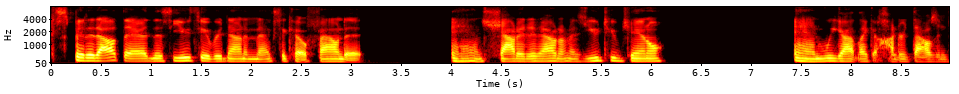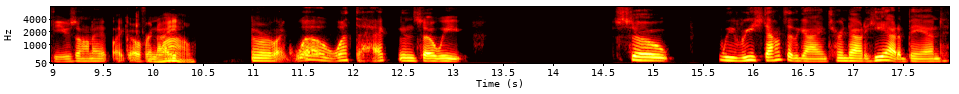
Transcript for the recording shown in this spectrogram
spit it out there. And this YouTuber down in Mexico found it and shouted it out on his YouTube channel. And we got like a hundred thousand views on it, like overnight. Wow. And we are like, whoa, what the heck? And so we, so we reached out to the guy and turned out he had a band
